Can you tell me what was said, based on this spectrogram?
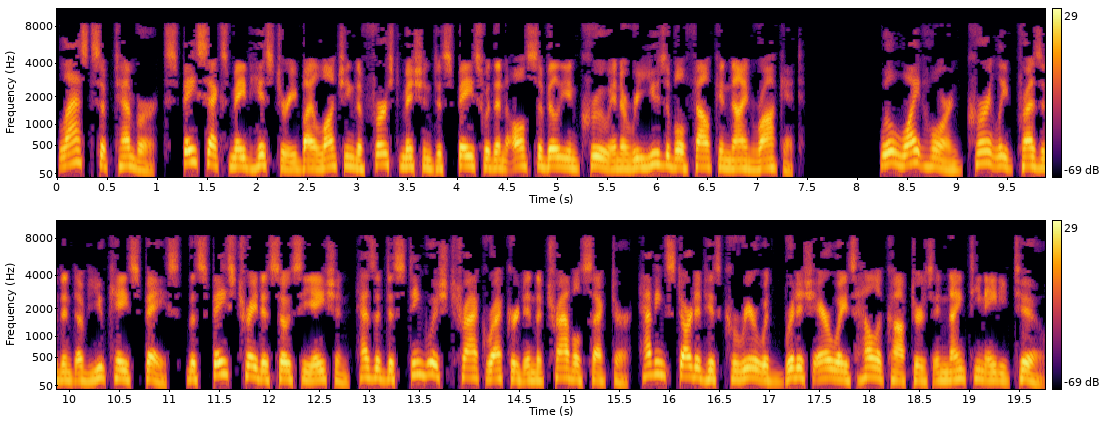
Last September, SpaceX made history by launching the first mission to space with an all-civilian crew in a reusable Falcon 9 rocket. Will Whitehorn, currently president of UK Space, the Space Trade Association, has a distinguished track record in the travel sector, having started his career with British Airways helicopters in 1982.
